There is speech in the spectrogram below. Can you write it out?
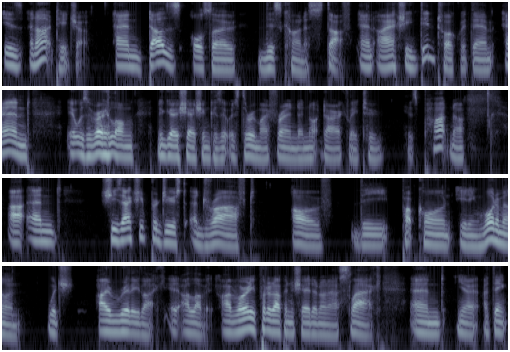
is an art teacher and does also this kind of stuff. And I actually did talk with them, and it was a very long negotiation because it was through my friend and not directly to his partner. Uh, and she's actually produced a draft of the popcorn eating watermelon, which I really like. I love it. I've already put it up and shared it on our Slack, and you know I think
